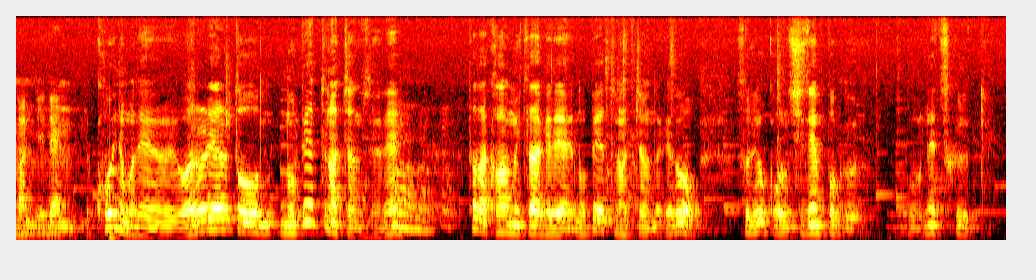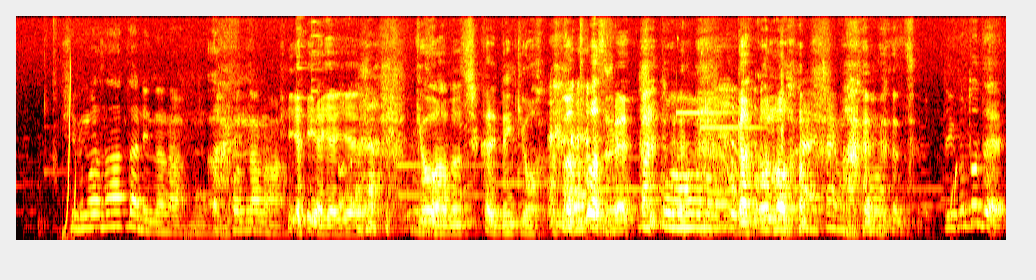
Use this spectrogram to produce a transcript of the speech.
感じで、うん。こういうのもね我々やるとのぺっとなっちゃうんですよね、うん。うん。ただ皮むいただけでのぺっとなっちゃうんだけどそれをこう自然っぽくこうね作るって昼間さんあたりならもうこんなのは。いやいやいやいや今日はあのしっかり勉強。やってますね。学校の。学校の。ということで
